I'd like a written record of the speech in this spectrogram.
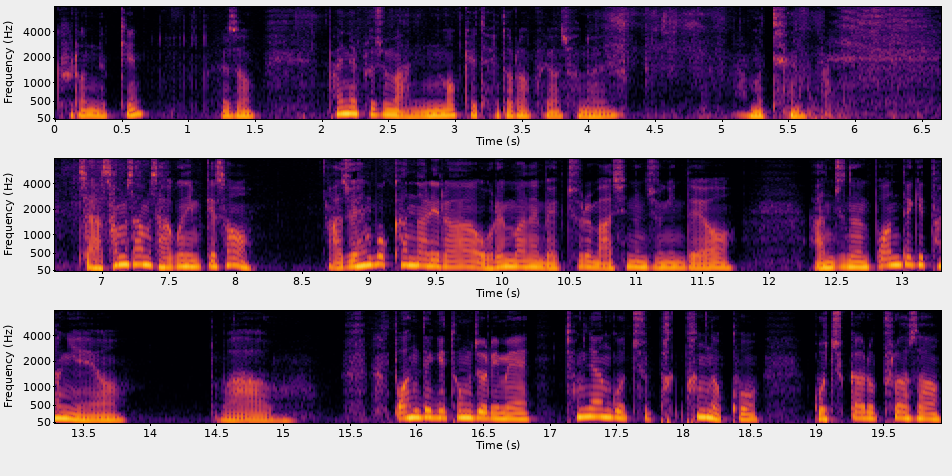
그런 느낌? 그래서 파인애플 좀 안 먹게 되더라고요, 저는. 아무튼 자, 3349님께서 아주 행복한 날이라 오랜만에 맥주를 마시는 중인데요. 안주는 번데기탕이에요. 와우. 번데기 통조림에 청양고추 팍팍 넣고 고춧가루 풀어서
